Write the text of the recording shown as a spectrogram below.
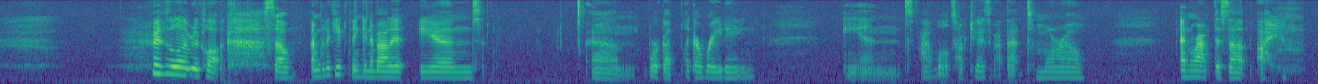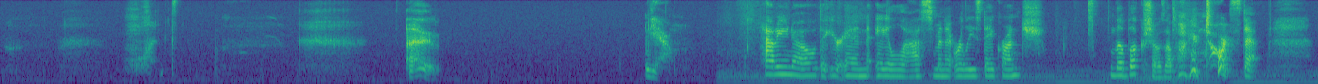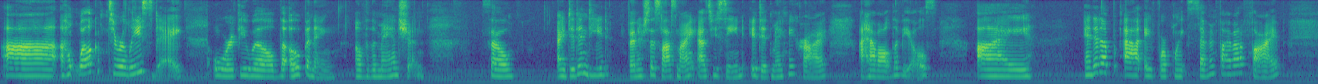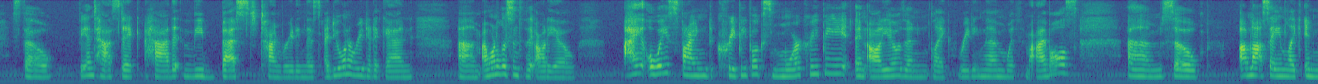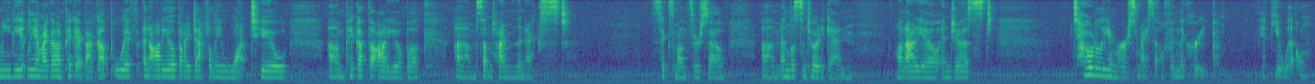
It's 11 o'clock. So I'm going to keep thinking about it and um, work up like a rating and I will talk to you guys about that tomorrow and wrap this up. I what? Uh, yeah. How do you know that you're in a last minute release day crunch? The book shows up on your doorstep. Uh, welcome to release day, or if you will, the opening of the mansion. So I did indeed finish this last night. As you've seen, it did make me cry. I have all the feels. I ended up at a 4.75 out of 5. So fantastic. Had the best time reading this. I do want to read it again. Um, I want to listen to the audio. I always find creepy books more creepy in audio than like reading them with my eyeballs. Um, so I'm not saying like immediately am I going to pick it back up with an audio, but I definitely want to um, pick up the audiobook um, sometime in the next six months or so um, and listen to it again on audio and just totally immerse myself in the creep, if you will.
